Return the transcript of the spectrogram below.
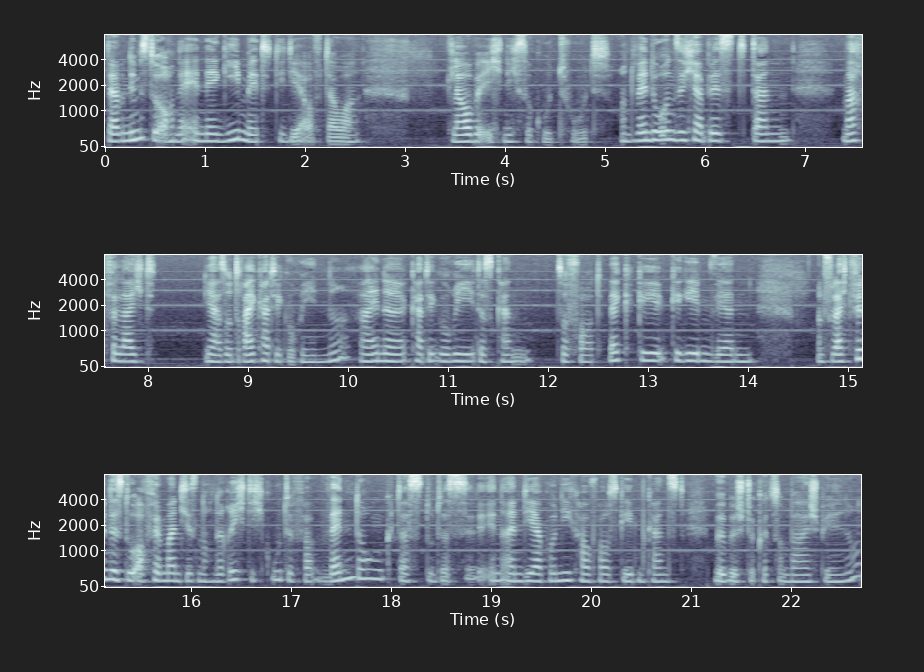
da nimmst du auch eine Energie mit, die dir auf Dauer, glaube ich, nicht so gut tut. Und wenn du unsicher bist, dann mach vielleicht ja so drei Kategorien. Ne? Eine Kategorie, das kann sofort weggegeben werden. Und vielleicht findest du auch für manches noch eine richtig gute Verwendung, dass du das in ein Diakoniekaufhaus geben kannst, Möbelstücke zum Beispiel. Ne?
